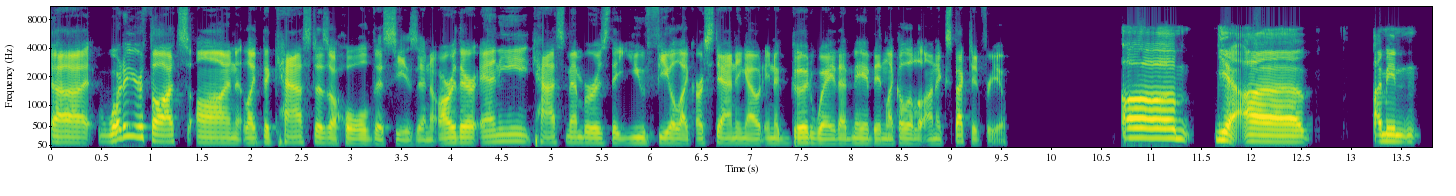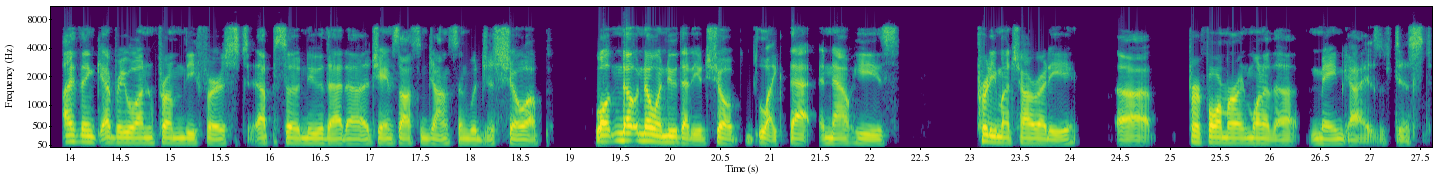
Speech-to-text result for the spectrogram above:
uh, what are your thoughts on like the cast as a whole this season? Are there any cast members that you feel like are standing out in a good way that may have been like a little unexpected for you? Um, yeah. Uh, I mean, I think everyone from the first episode knew that uh, James Austin Johnson would just show up. Well, no, no one knew that he'd show up like that, and now he's pretty much already uh performer and one of the main guys of just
